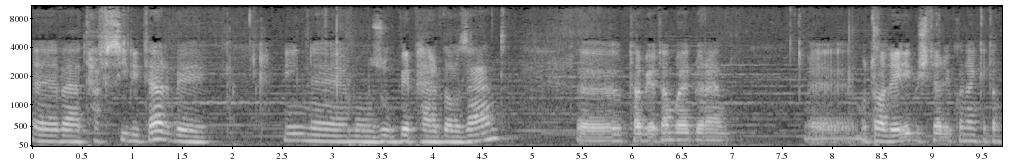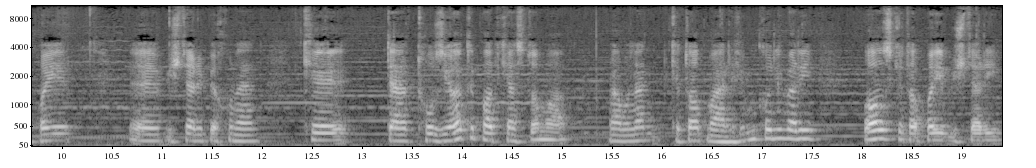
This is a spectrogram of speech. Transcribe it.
و تفصیلیتر به این موضوع بپردازند طبیعتا باید برن مطالعه بیشتری کنن کتاب های بیشتری بخونن که در توضیحات پادکست ها ما معمولا کتاب معرفی می‌کنیم ولی باز کتاب های بیشتری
